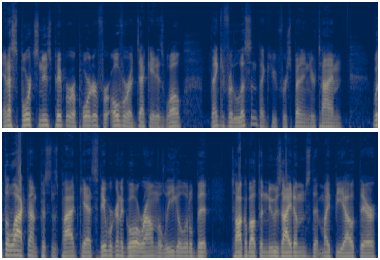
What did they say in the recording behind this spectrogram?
and a sports newspaper reporter for over a decade as well. Thank you for the listen. Thank you for spending your time with the Locked On Pistons podcast. Today we're going to go around the league a little bit talk about the news items that might be out there,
